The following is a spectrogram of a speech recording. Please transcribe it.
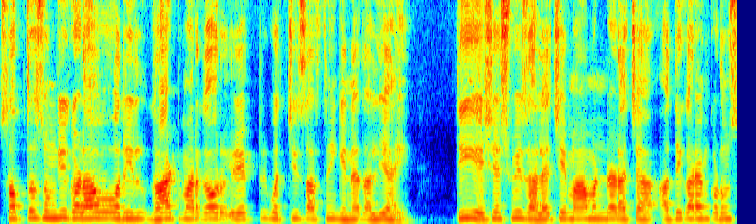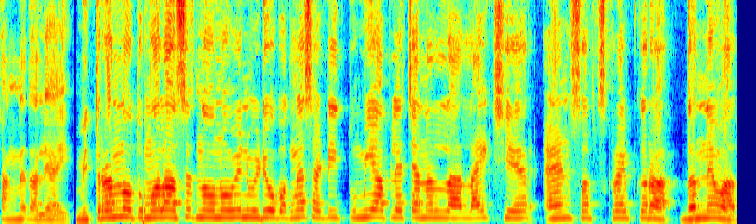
सप्तशृंगी गडावरील घाट मार्गावर इलेक्ट्रिक बसची चाचणी घेण्यात आली आहे. ती यशस्वी झाल्याचे महामंडळाच्या अधिकाऱ्यांकडून सांगण्यात आले आहे. मित्रांनो तुम्हाला असेच नवनवीन व्हिडिओ बघण्यासाठी तुम्ही आपल्या चॅनलला लाईक शेअर अँड सबस्क्राईब करा. धन्यवाद.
